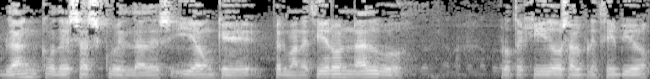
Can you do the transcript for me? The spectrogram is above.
blanco de esas crueldades y aunque permanecieron algo protegidos al principio,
